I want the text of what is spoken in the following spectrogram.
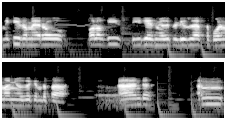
Nicky Romero, all of these DJs, music producers have supported my music in the past. And I'm,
